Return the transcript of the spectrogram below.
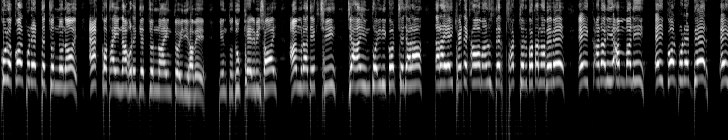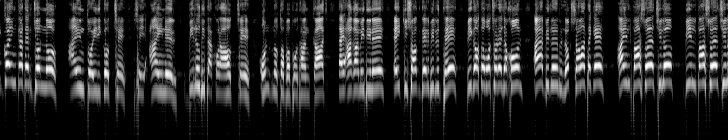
কোনো কর্পোরেটদের জন্য নয়, এক কথাই নাগরিকের জন্য আইন তৈরি হবে। কিন্তু দুঃখের বিষয়, আমরা দেখছি যে আইন তৈরি করছে যারা, তারা এই খেটে খাওয়া মানুষদের স্বার্থের কথা না ভেবে, এই আদানি আম্বানি এই কর্পোরেটদের এই গোয়েঙ্কাদের জন্য আইন তৈরি করছে, সেই আইনের বিরোধিতা করা হচ্ছে, অন্যতম প্রধান কাজ। তাই আগামী দিনে এই কৃষকদের বিরুদ্ধে বিগত বছরে যখন লোকসভা থেকে আইন পাস হয়েছিল, বিল পাস হয়েছিল,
